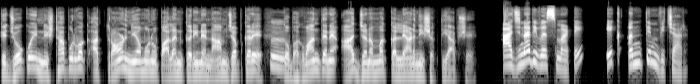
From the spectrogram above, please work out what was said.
કે જો કોઈ નિષ્ઠાપૂર્વક આ ત્રણ નિયમોનું પાલન કરીને નામ જપ કરે તો ભગવાન તેને આ જ જન્મમાં કલ્યાણની શક્તિ આપશે. આજના દિવસ માટે એક અંતિમ વિચાર.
